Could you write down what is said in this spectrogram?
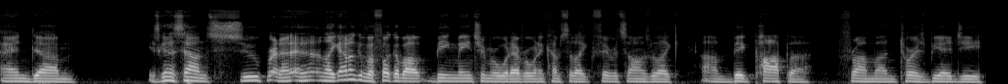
and um, it's gonna sound super. And, and, like I don't give a fuck about being mainstream or whatever when it comes to like favorite songs, but like um, Big Poppa from uh, Notorious B.I.G.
